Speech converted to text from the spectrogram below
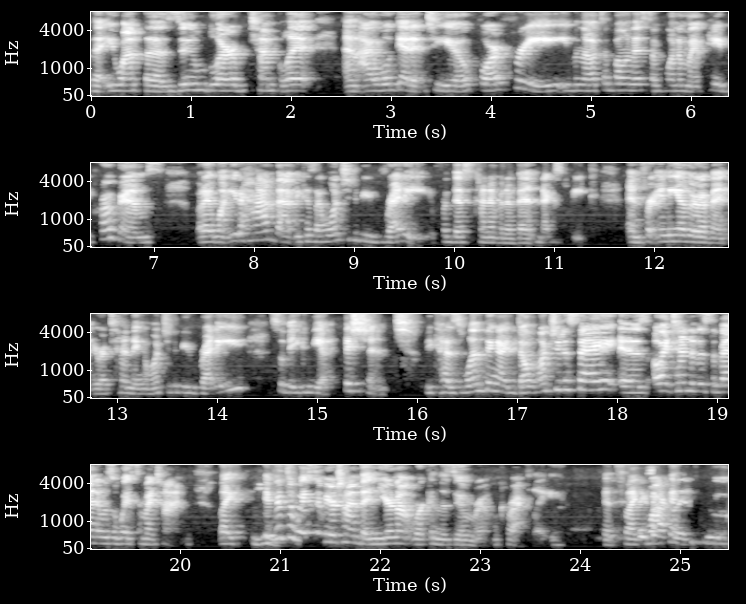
that you want the Zoom blurb template and I will get it to you for free, even though it's a bonus of one of my paid programs. But I want you to have that because I want you to be ready for this kind of an event next week. And for any other event you're attending, I want you to be ready so that you can be efficient. Because one thing I don't want you to say is, oh, I attended this event, it was a waste of my time. Like, mm -hmm. if it's a waste of your time, then you're not working the Zoom room correctly. It's like exactly. walking into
